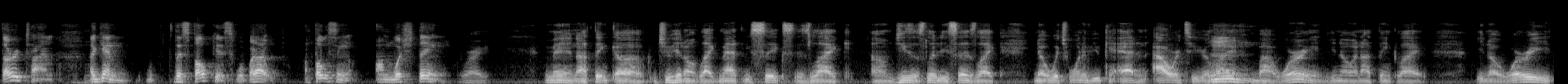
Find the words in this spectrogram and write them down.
third time? Mm-hmm. Again, this focus. What I'm focusing on which thing. Right. Man, I think uh, what you hit on like Matthew six is like um, Jesus literally says like you know which one of you can add an hour to your life by worrying you know? And I think like you know, worry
